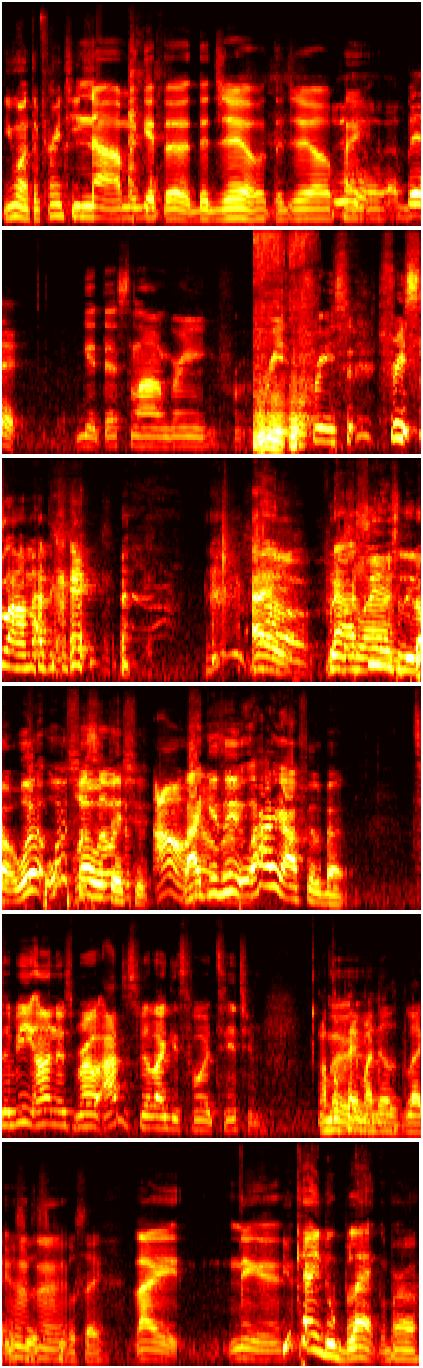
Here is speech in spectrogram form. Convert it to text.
You want the Frenchies? Nah, I'm gonna get the the gel, the gel paint. Yeah, I bet. Get that slime green, free, free, free slime out the cake. Hey, No, nah, slime. seriously though, what what's, What's up with up that with the- shit? I don't like, know, is bro. it? How do y'all feel about it? To be honest, bro, I just feel like it's for attention. I'm gonna paint my nails black and see what I'm what saying? people say. Like, nigga. You can't do black, bro.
